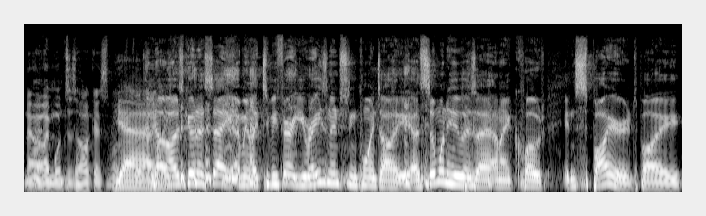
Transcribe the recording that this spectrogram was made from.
No, I'm one to talk, I suppose. Yeah. But No. I was going to say. I mean, like to be fair, you raise an interesting point, Ollie. As someone who is, uh, and I quote, inspired by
